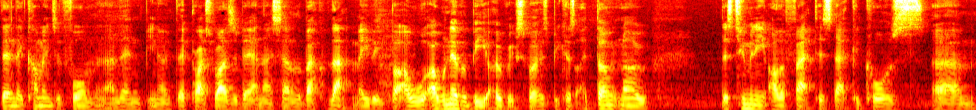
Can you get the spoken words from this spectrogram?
then they come into form, and then you know their price rises a bit, and I sell on the back of that maybe. But I will I will never be overexposed because I don't know. There's too many other factors that could cause um,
